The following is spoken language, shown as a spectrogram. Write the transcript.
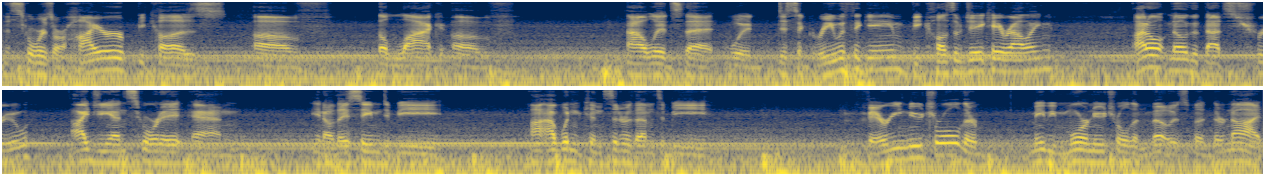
the scores are higher because of the lack of outlets that would disagree with the game because of J.K. Rowling. I don't know that that's true. IGN scored it, and you know they seem to be. I wouldn't consider them to be very neutral. They're maybe more neutral than most, but they're not.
